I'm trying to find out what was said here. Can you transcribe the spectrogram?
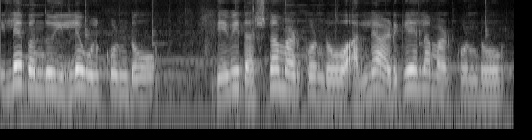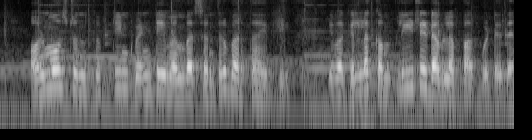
ಇಲ್ಲೇ ಬಂದು ಇಲ್ಲೇ ಉಳ್ಕೊಂಡು, ದೇವಿ ದರ್ಶನ ಮಾಡಿಕೊಂಡು, ಅಲ್ಲೇ ಅಡುಗೆ ಎಲ್ಲ ಮಾಡಿಕೊಂಡು ಆಲ್ಮೋಸ್ಟ್ ಒಂದು ಫಿಫ್ಟೀನ್ ಟ್ವೆಂಟಿ ಮೆಂಬರ್ಸ್ ಅಂತೂ ಬರ್ತಾ ಇದ್ವಿ. ಇವಾಗೆಲ್ಲ ಕಂಪ್ಲೀಟ್ಲಿ ಡೆವಲಪ್ ಆಗಿಬಿಟ್ಟಿದೆ.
